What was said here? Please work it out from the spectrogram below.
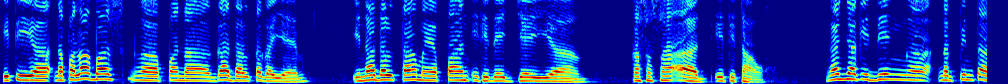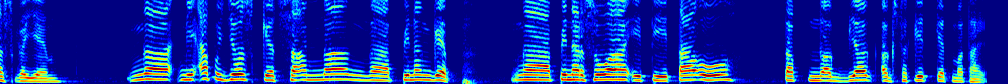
iti uh, napalabas nga panagadal tagayem, inadalta mayapan iti DJ uh, kasasaad iti tao. Nga idin nga nagpintas gayem, nga ni Apo Diyos ket saan na nga pinanggep, nga pinarsuwa iti tao tapno agbyag agsakit ket matay.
